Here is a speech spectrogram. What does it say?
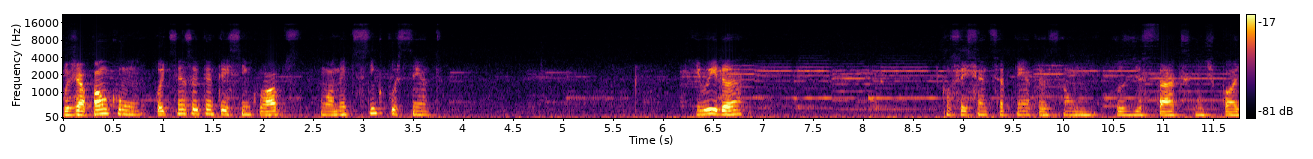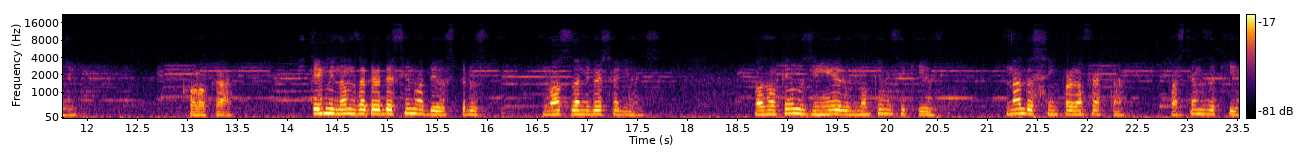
O Japão com 885 óbitos um aumento de 5%. E o Irã, com 670, são os destaques que a gente pode colocar. Terminamos agradecendo a Deus pelos nossos aniversariantes. Nós não temos dinheiro, não temos riqueza, nada assim para ofertar. Nós temos aqui,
